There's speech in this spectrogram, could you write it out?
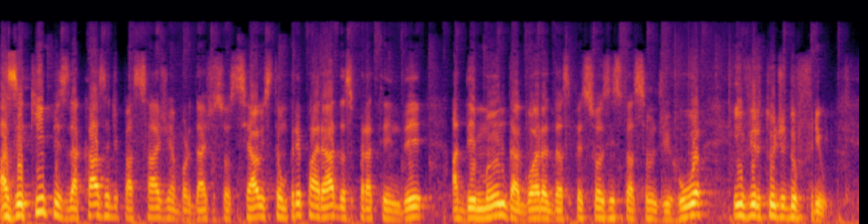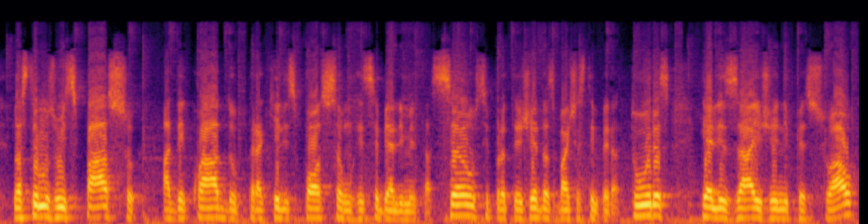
As equipes da Casa de Passagem e Abordagem Social estão preparadas para atender a demanda agora das pessoas em situação de rua em virtude do frio. Nós temos um espaço adequado para que eles possam receber alimentação, se proteger das baixas temperaturas, realizar a higiene pessoal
